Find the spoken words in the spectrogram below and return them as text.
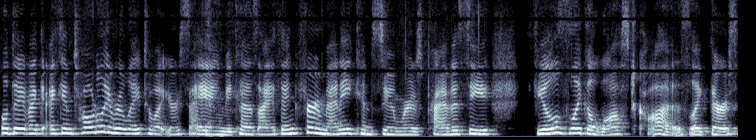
Well, Dave, I, I, can totally relate to what you're saying because I think for many consumers, privacy feels like a lost cause. Like there's,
